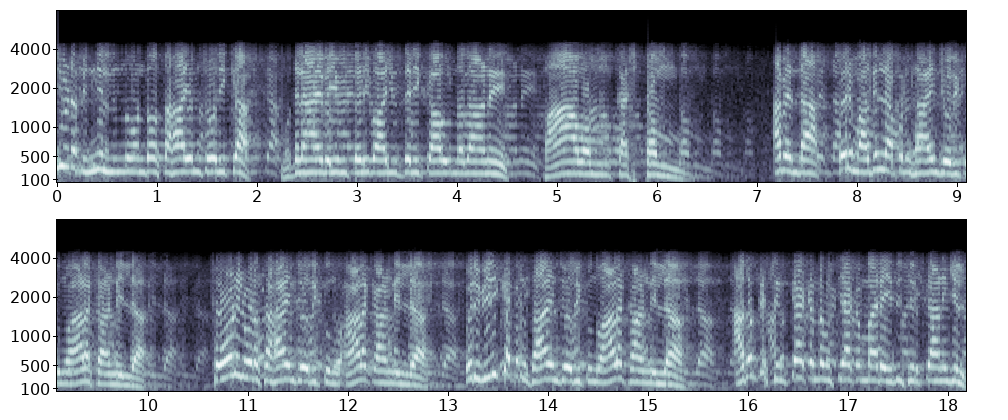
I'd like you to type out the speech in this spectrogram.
വിരിയുടെ പിന്നിൽ നിന്നുകൊണ്ടോ സഹായം ചോദിക്കാം. മുതലായവയും തെളിവായി ഉദ്ധരിക്കാവുന്നതാണ്. പാവം കഷ്ടം. അപ്പെന്താ ഒരു മതിലിനപ്പുറം സഹായം ചോദിക്കുന്നു. ആളെ കാണില്ല ഫോണിലൂടെ സഹായം ചോദിക്കുന്നു ആളെ കാണുന്നില്ല. ഒരു വിരിക്കപ്പുറം സഹായം ചോദിക്കുന്നു ആളെ കാണുന്നില്ല. അതൊക്കെ ചിർക്കാക്കേണ്ട മുസ്ലിയാക്കന്മാരെ ഇത് ചിർക്കാണെങ്കിൽ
